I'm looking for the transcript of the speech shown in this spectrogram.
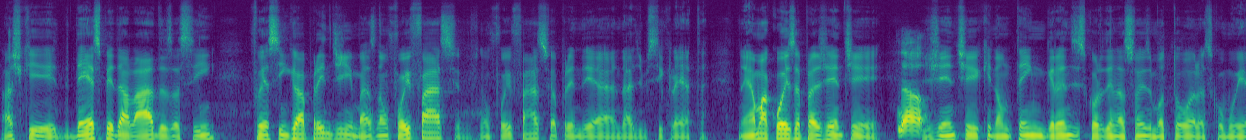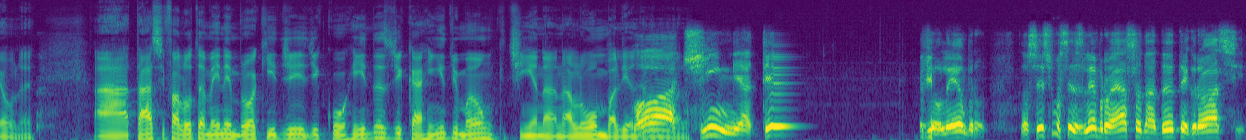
acho que 10 pedaladas assim. Foi assim que eu aprendi, mas não foi fácil. Não foi fácil aprender a andar de bicicleta. Não é uma coisa para gente, não. gente que não tem grandes coordenações motoras como eu, né? A Tassi falou também, lembrou aqui de, de corridas de carrinho de mão que tinha na, na lomba ali. Ó, oh, tinha, teve, eu lembro. Não sei se vocês lembram essa da Dante Grossi.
